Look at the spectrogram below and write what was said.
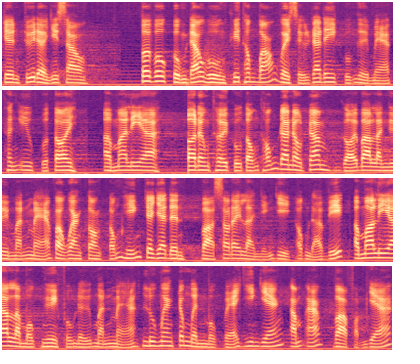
trên Twitter như sau. Tôi vô cùng đau buồn khi thông báo về sự ra đi của người mẹ thân yêu của tôi, Amalia. Và đồng thời cựu Tổng thống Donald Trump gọi bà là người mạnh mẽ và hoàn toàn cống hiến cho gia đình. Và sau đây là những gì ông đã viết. Amalia là một người phụ nữ mạnh mẽ, luôn mang trong mình một vẻ duyên dáng, ấm áp và phẩm giá.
